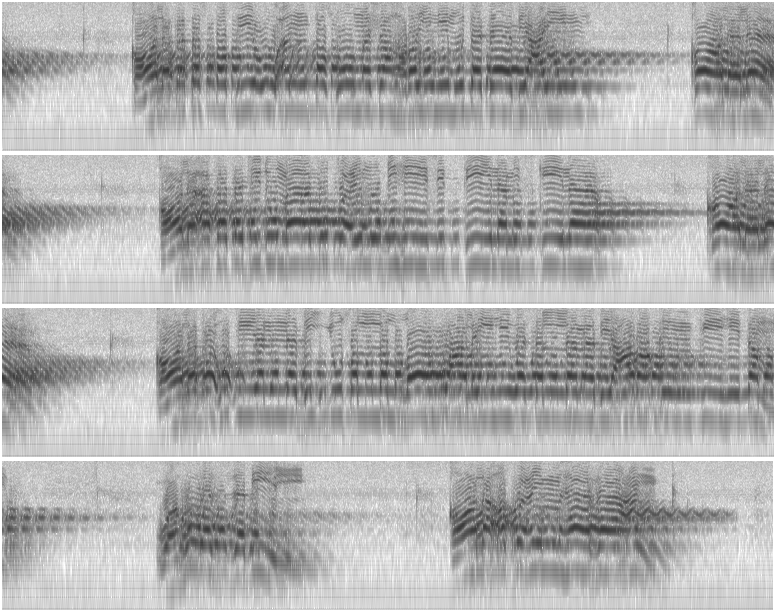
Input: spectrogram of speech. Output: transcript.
قال فتستطيع أن تصوم شهرين متتابعين؟ قال لا. قال أفتجد ما تطعم به ستين مسكينا؟ قال لا. قال فأتي النبي صلى الله عليه وسلم بعرق فيه تمر وهو الزبيل. قال أطعم هذا عنك.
